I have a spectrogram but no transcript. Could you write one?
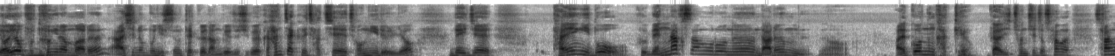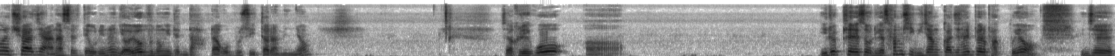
여여부동이란 말은 아시는 분 있으면 댓글 남겨주시고요. 그 한자 그 자체의 정의를요. 근데 이제 다행히도 그 맥락상으로는 나름 어, 알 거는 같아요. 그러니까 전체적 상을 상을 취하지 않았을 때 우리는 여여부동이 된다라고 볼 수 있다라면요. 자 그리고 어, 이렇게 해서 우리가 32장까지 살펴봤고요. 이제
